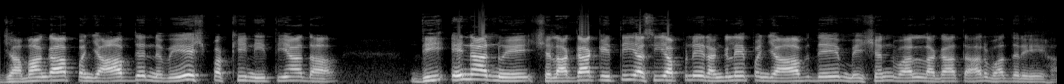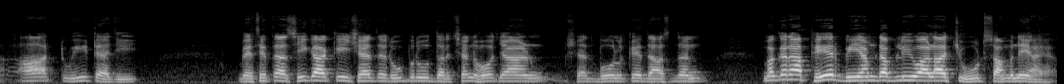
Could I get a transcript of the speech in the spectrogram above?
ਜਾਵਾਂਗਾ। ਪੰਜਾਬ ਦੇ ਨਿਵੇਸ਼ ਪੱਖੀ ਨੀਤੀਆਂ ਦਾ ਦੀ ਇਹਨਾਂ ਨੇ ਸ਼ਲਾਘਾ ਕੀਤੀ। ਅਸੀਂ ਆਪਣੇ ਰੰਗਲੇ ਪੰਜਾਬ ਦੇ ਮਿਸ਼ਨ ਵੱਲ ਲਗਾਤਾਰ ਵੱਧ ਰਹੇ ਹਾਂ। ਆਹ ਟਵੀਟ ਹੈ ਜੀ। ਵੈਸੇ ਤਾਂ ਸੀਗਾ ਕਿ ਸ਼ਾਇਦ ਰੂਬਰੂ ਦਰਸ਼ਨ ਹੋ ਜਾਣ, ਸ਼ਾਇਦ ਬੋਲ ਕੇ ਦੱਸ ਦੇਣ। ਮਗਰ ਆ ਫੇਰ BMW ਵਾਲਾ ਝੂਠ ਸਾਹਮਣੇ ਆਇਆ।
